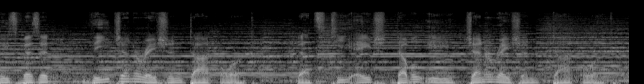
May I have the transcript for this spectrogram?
please visit theegeneration.org. That's T H E E generation.org.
